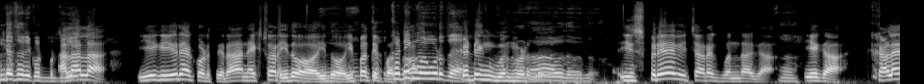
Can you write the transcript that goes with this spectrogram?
ಒಂದೇ ಸರಿ ಕೊಟ್ಬಿಡ್ತೀವಿ. ಅಲ್ಲ ಅಲ್ಲ. ಈಗ ಯೂರಿಯಾ ಕೊಡ್ತೀರಾ? ನೆಕ್ಸ್ಟ್ ವಾರ ಇದು ಇದು ಇಪ್ಪತ್ ಇಪ್ಪತ್ತು ಕಟಿಂಗ್ ಮಾಡ್ಬಿಡುತ್ತೆ ಕಟಿಂಗ್ ಹೌದು ಈ ಸ್ಪ್ರೇ ವಿಚಾರಕ್ಕೆ ಬಂದಾಗ ಈಗ ಕಳೆ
